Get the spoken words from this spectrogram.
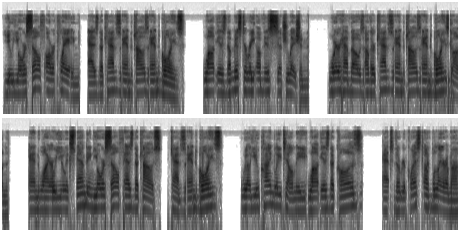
you yourself are playing, as the calves and cows and boys. What is the mystery of this situation? Where have those other calves and cows and boys gone? And why are you expanding yourself as the cows, calves, and boys? Will you kindly tell me what is the cause? At the request of Balarama,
